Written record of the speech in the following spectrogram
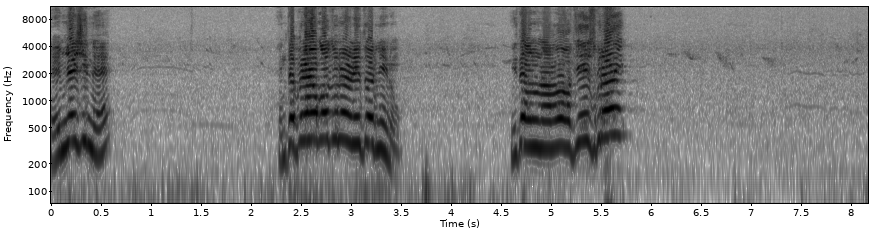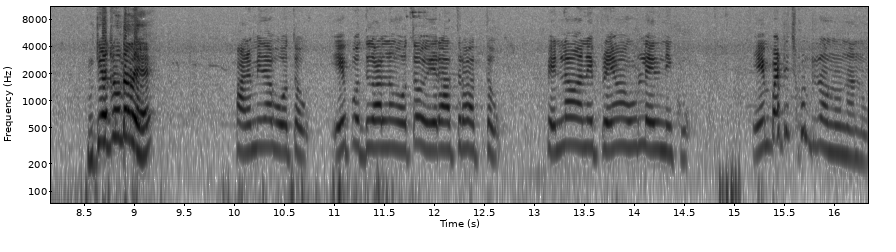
ఏం చేసిందే? ఎంత ప్రేమ కొద్దున్నా నీతో నేను? ఇదే నువ్వు నన్ను చేసుకురాది ఇంకెట్లుంటుంది? పని మీద పోతావు. ఏ పొద్దుగాలన పోతావు ఏ రాత్రి వస్తావు. పెళ్ళం అనే ప్రేమ కూడా లేదు నీకు. ఏం పట్టించుకుంటున్నావు నువ్వు నన్ను?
